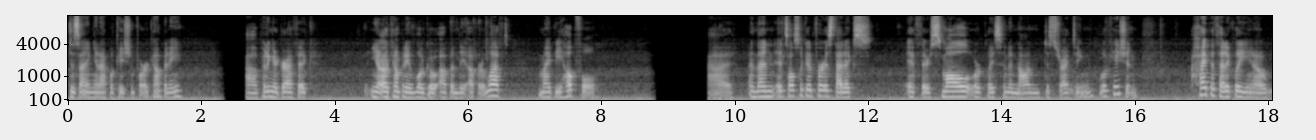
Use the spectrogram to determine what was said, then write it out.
designing an application for a company, uh, putting a graphic, you know, a company logo up in the upper left might be helpful. Uh, and then it's also good for aesthetics if they're small or placed in a non-distracting location. Hypothetically, you know,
